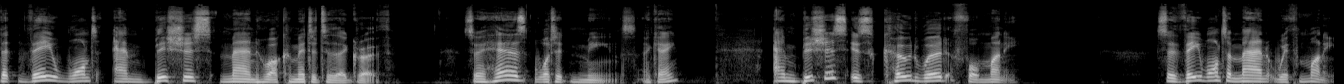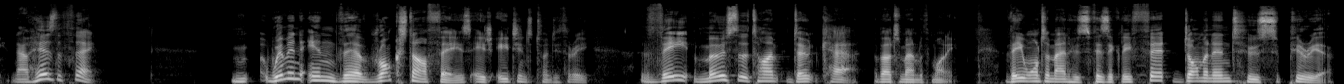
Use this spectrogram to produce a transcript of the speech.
that they want ambitious men who are committed to their growth. So, here's what it means, okay? Ambitious is code word for money. So, they want a man with money. Now, here's the thing M- women in their rock star phase, age 18 to 23, they most of the time don't care about a man with money. They want a man who's physically fit, dominant, who's superior.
